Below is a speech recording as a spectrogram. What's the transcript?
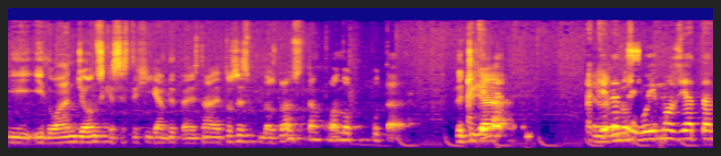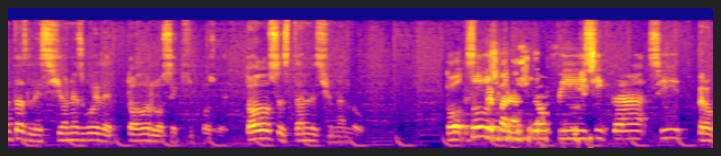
Y, y Duan Jones, que es este gigante, también está. Entonces, los Browns están jugando puta. De hecho, ya. ¿A qué le atribuimos ya tantas lesiones, güey, de todos los equipos, güey? Todos se están lesionando, güey. Todo, todos preparación física, sí, pero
